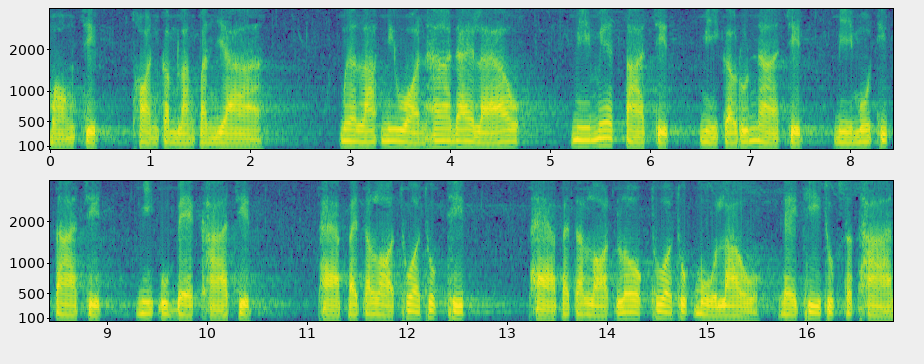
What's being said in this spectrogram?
หมองจิตทอนกำลังปัญญา เมื่อละนิวรณ์ห้าได้แล้ว มีเมตตาจิต มีกรุณาจิต มีมุทิตาจิต มีอุเบกขาจิต แผ่ไปตลอดทั่วทุกทิศ แผ่ไปตลอดโลกทั่วทุกหมู่เหล่าในที่ทุกสถาน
